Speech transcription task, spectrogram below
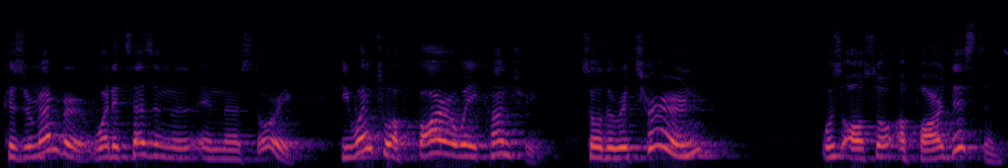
Because remember what it says in the in the story. He went to a faraway country. So the return was also a far distance.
